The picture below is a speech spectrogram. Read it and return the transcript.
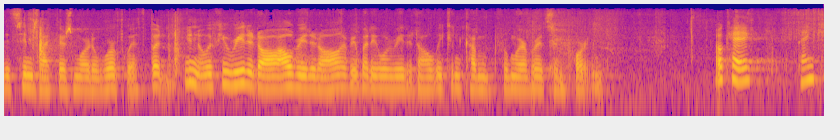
it seems like there's more to work with. But, you know, if you read it all, I'll read it all, everybody will read it all. We can come from wherever it's important. Okay, thank you.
